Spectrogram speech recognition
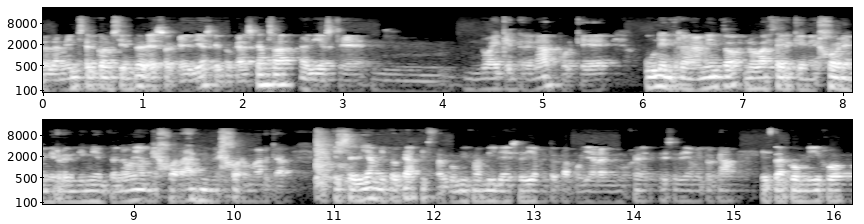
pero también ser consciente de eso, que hay días que toca descansar, hay días que mm, no hay que entrenar porque un entrenamiento no va a hacer que mejore mi rendimiento, no voy a mejorar mi mejor marca ese día me toca estar con mi familia, ese día me toca apoyar a mi mujer, ese día me toca estar con mi hijo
